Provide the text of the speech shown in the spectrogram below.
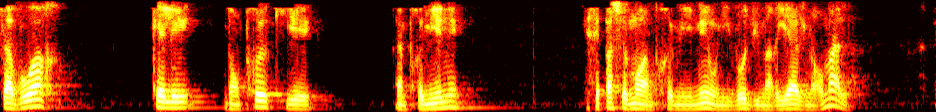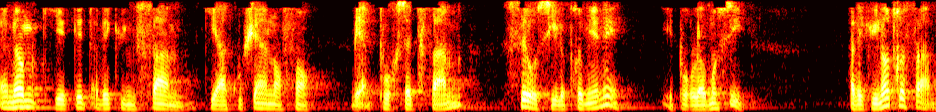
savoir quel est d'entre eux qui est un premier-né Et ce n'est pas seulement un premier-né au niveau du mariage normal. Un homme qui était avec une femme qui a accouché un enfant, bien pour cette femme, c'est aussi le premier-né, et pour l'homme aussi, avec une autre femme.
